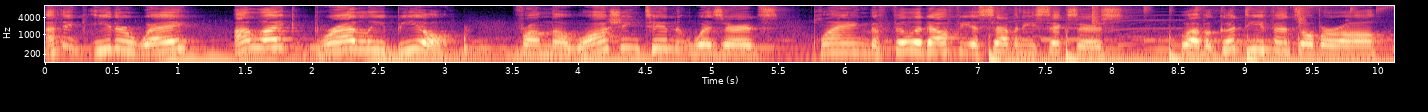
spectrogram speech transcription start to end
I think either way, I like Bradley Beal from the Washington Wizards playing the Philadelphia 76ers, who have a good defense overall.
